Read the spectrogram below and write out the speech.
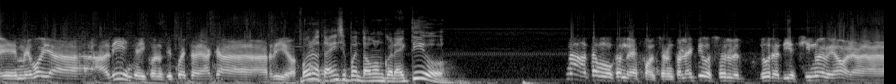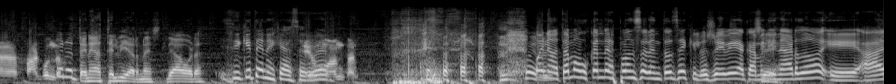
eh, me voy a, a Disney con lo que cuesta de acá a Río. Bueno, también se pueden tomar un colectivo. No, estamos buscando sponsor. En colectivo solo dura 19 horas, Facundo. Bueno, tenés hasta el viernes de ahora. Sí, ¿qué tenés que hacer? es un montón. Bueno, estamos buscando sponsor entonces que lo lleve a Camilo Sí. y Nardo eh, a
